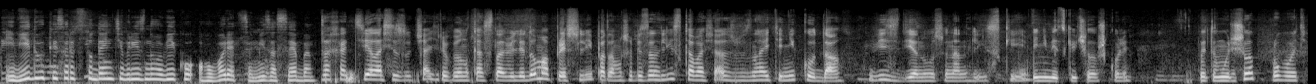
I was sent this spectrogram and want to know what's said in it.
І відгуки серед студентів різного віку говорять самі за себе. Захотелось изучать, ребенка оставили дома, пришли, потому что без английского сейчас, вы знаете, никуда. Везде нужен английский. Я немецкий учила в школе, поэтому решила попробовать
